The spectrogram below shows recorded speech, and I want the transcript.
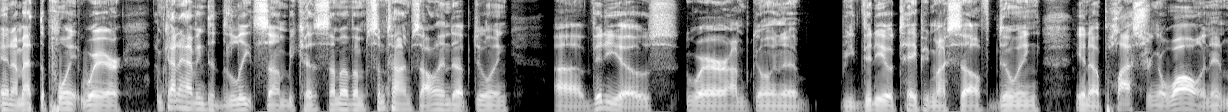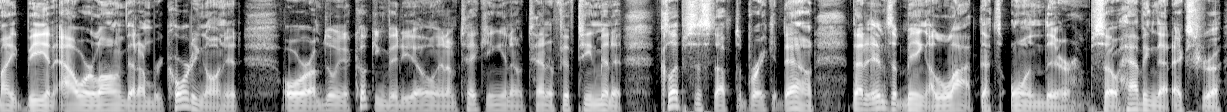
And I'm at the point where I'm kind of having to delete some because some of them, sometimes I'll end up doing uh, videos where I'm going to be videotaping myself doing, you know, plastering a wall, and it might be an hour long that I'm recording on it, or I'm doing a cooking video and I'm taking, you know, 10 or 15 minute clips and stuff to break it down. That it ends up being a lot that's on there. So having that extra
